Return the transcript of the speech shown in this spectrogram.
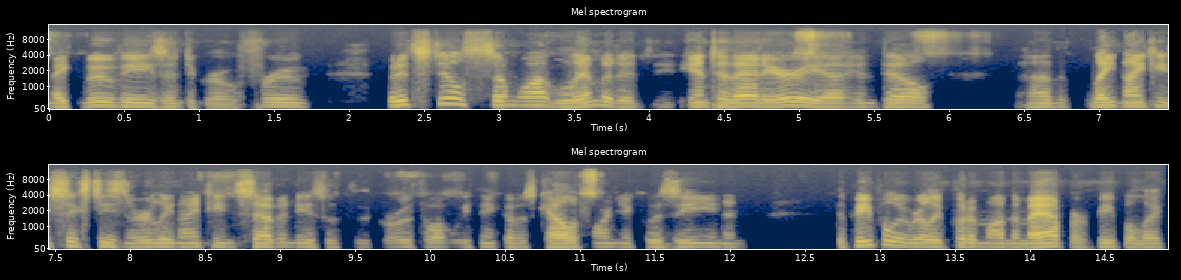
make movies and to grow fruit, but it's still somewhat limited into that area until uh, the late 1960s and early 1970s with the growth of what we think of as California cuisine. And the people who really put them on the map are people like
